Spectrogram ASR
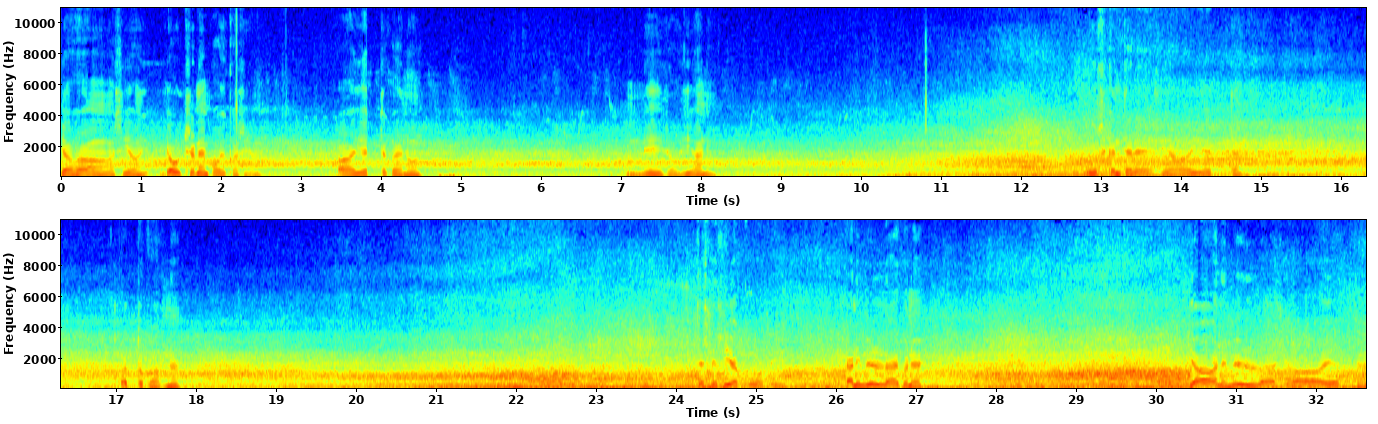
Jaha, siellä on Joutsenen poikasia. Ai ettäkö noin. No niin, se on hieno. Uskentelee siellä, ai että. Kattokaa ne. Mitäs ne siellä kuopii? Ja niin ne? Jaa, ne myllääs, ai että.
